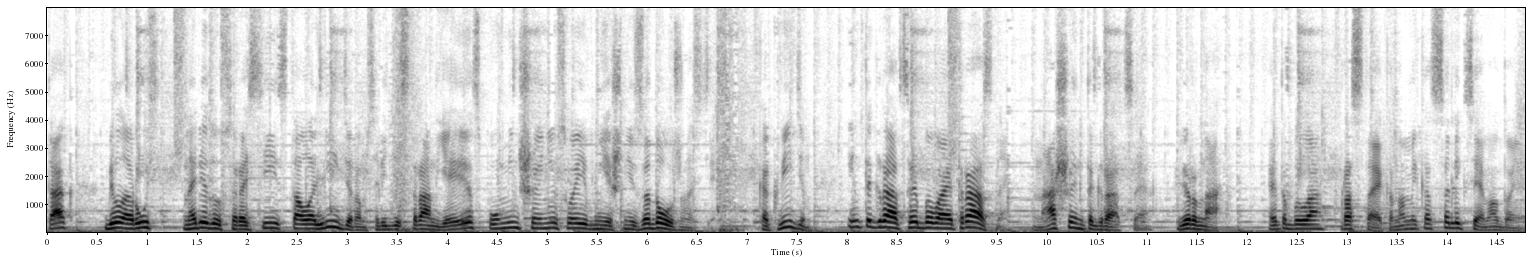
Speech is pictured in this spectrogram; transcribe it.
Так, Беларусь наряду с Россией стала лидером среди стран ЕС по уменьшению своей внешней задолженности. Как видим, интеграция бывает разной. Наша интеграция верна. Это была «Простая экономика» с Алексеем Авдониным.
